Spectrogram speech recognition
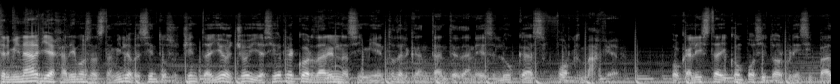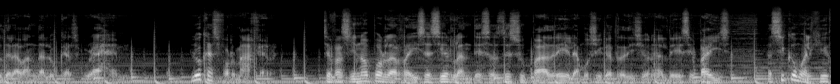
Terminar, viajaremos hasta 1988 y así recordar el nacimiento del cantante danés Lucas Forkmacher, vocalista y compositor principal de la banda Lucas Graham. Lucas Forkmacher se fascinó por las raíces irlandesas de su padre y la música tradicional de ese país, así como el hip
